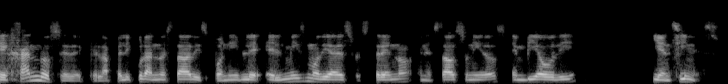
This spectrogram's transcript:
quejándose de que la película no estaba disponible el mismo día de su estreno en Estados Unidos, en VOD y en cines,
